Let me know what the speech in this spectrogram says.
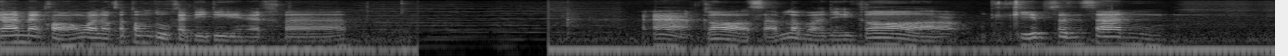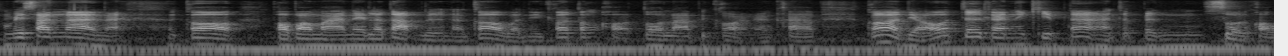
การแบ่งของรางวัลเราก็ต้องดูกันดีๆนะครับอ่าก็สำหรับวันนี้ก็คลิปสั้นๆ ไม่สั้นมากนะก็ พอประมาณในระดับหนึ่งนะก็วันนี้ก็ต้องขอตัวลาไปก่อนนะครับ ก็เดี๋ยวเจอกันในคลิปหน้าอาจจะเป็นส่วนของ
